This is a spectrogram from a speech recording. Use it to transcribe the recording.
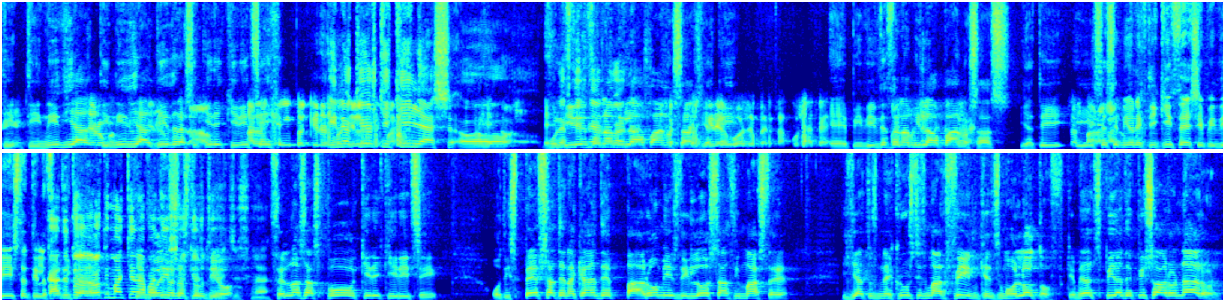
Την, την ίδια, την ίδια αντίδραση, κύριε Κυρίτσι. Είναι ο κύριος Κικίλιας, ο επειδή δεν θέλω να μιλάω πάνω σας. Γιατί... Επειδή δεν θέλω να μιλάω πάνω σας, γιατί είστε σε μειονεκτική θέση, επειδή είστε τηλεφωνικά. Κάντε το ερώτημα και να απαντήσω στο στούντιο. Ναι. Θέλω να σας πω, κύριε Κυρίτσι, ότι σπεύσατε να κάνετε παρόμοιες δηλώσεις, αν θυμάστε, για τους νεκρούς της Μαρφίν και της Μολότοφ και μετά τις πήρατε πίσω αρονάρων.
